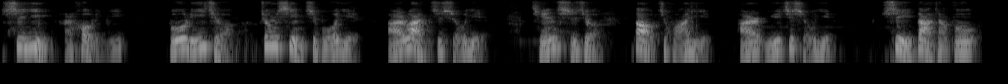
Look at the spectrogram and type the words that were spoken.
失义而后礼。夫礼者，忠信之薄也，而乱之首也。前识者，道之华也，而愚之首也。是以大丈夫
